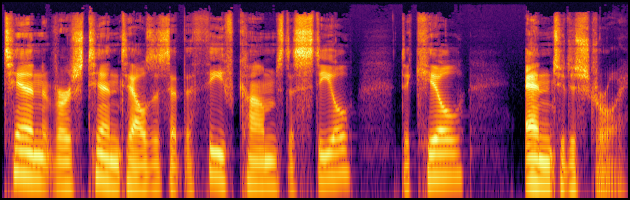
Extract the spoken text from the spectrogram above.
10, verse 10 tells us that the thief comes to steal, to kill, and to destroy.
